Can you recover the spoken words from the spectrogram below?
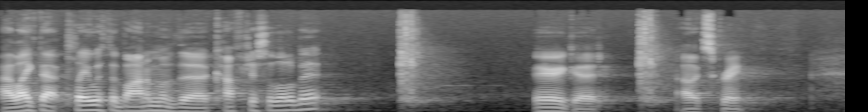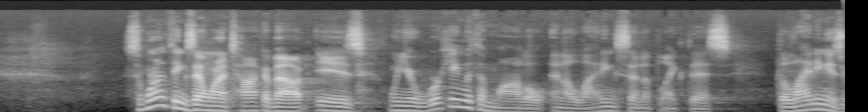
I like that. Play with the bottom of the cuff just a little bit. Very good. That looks great. So one of the things I want to talk about is when you're working with a model in a lighting setup like this, the lighting is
